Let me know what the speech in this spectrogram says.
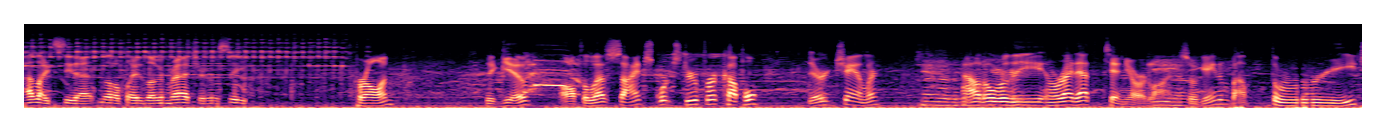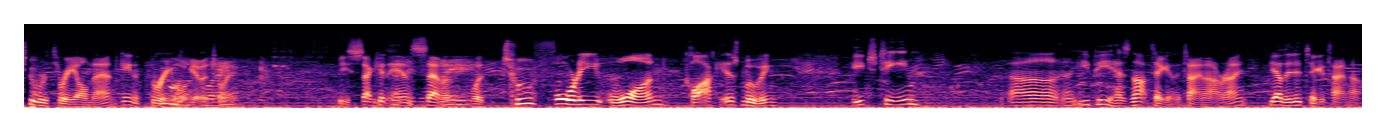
I'd like to see that little play with Logan Bratcher. Let's see. Braun, the give off the left side, squirts through for a couple. Derek Chandler Chandler the ball out over the right at the 10 yard line. So gain of about three, two or three on that. Gain of three, we'll give it to him. Be second and seven with 241. Clock is moving. Each team, uh, EP has not taken a timeout, right? Yeah, they did take a timeout.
